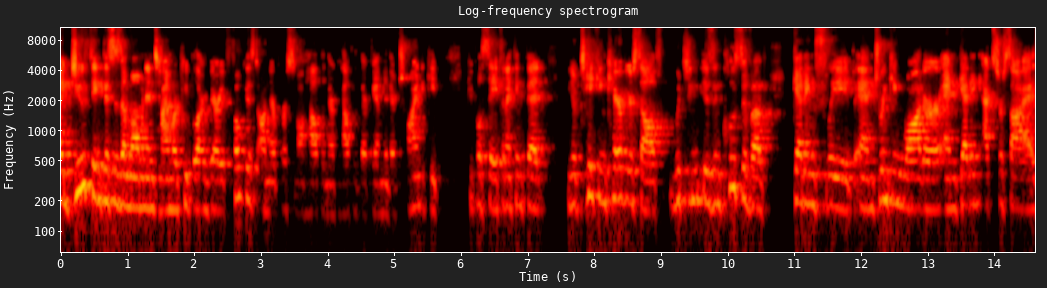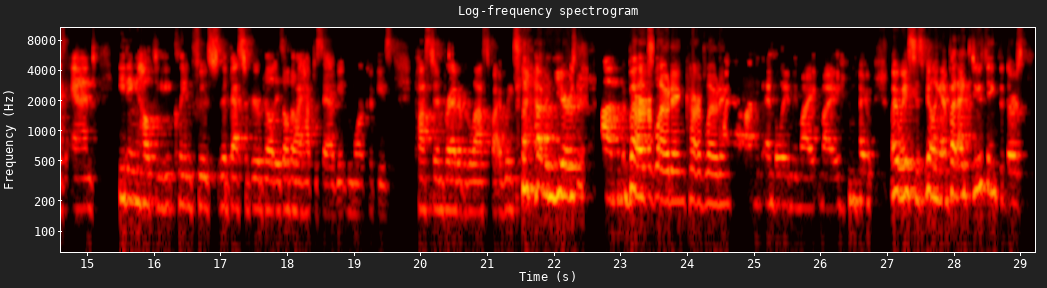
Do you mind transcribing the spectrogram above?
i do think this is a moment in time where people are very focused on their personal health and their health of their family. They're trying to keep people safe. And I think that, you know, taking care of yourself, which is inclusive of getting sleep and drinking water and getting exercise and eating healthy, clean foods to the best of your abilities. Although I have to say, I've eaten more cookies, pasta, and bread over the last five weeks than I have in years. Um, but carb loading, carb loading, and believe me, my my my my waist is feeling it. But I do think that there's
